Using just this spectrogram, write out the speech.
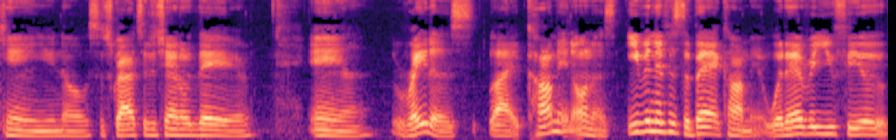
can, you know, subscribe to the channel there and rate us, like comment on us, even if it's a bad comment, whatever you feel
